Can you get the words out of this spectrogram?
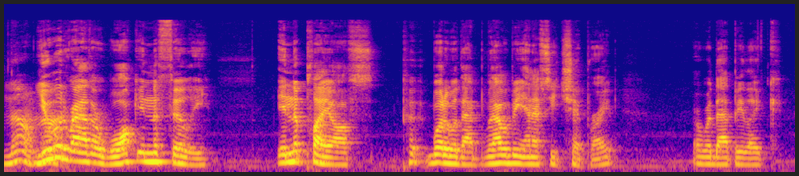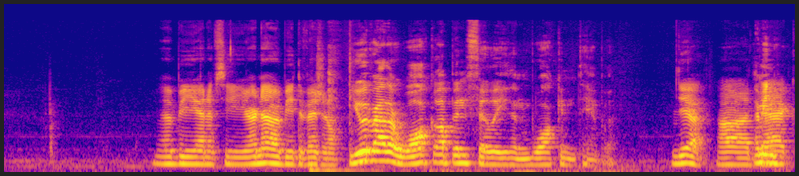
No, I'm You not. would rather walk into Philly in the playoffs. What would that? That would be NFC chip, right? Or would that be like? It would be NFC or no, it would be divisional. You would rather walk up in Philly than walk in Tampa. Yeah, uh, I mean- Dak.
